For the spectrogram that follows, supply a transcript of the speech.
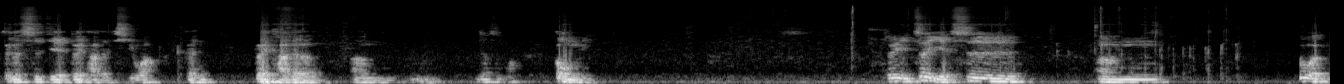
这个世界对它的期望跟对它的嗯叫什么共鸣。所以这也是嗯，如果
